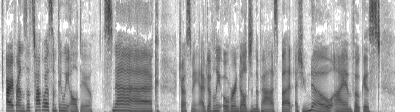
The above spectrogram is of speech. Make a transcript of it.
All right, friends, let's talk about something we all do snack. Trust me, I've definitely overindulged in the past, but as you know, I am focused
